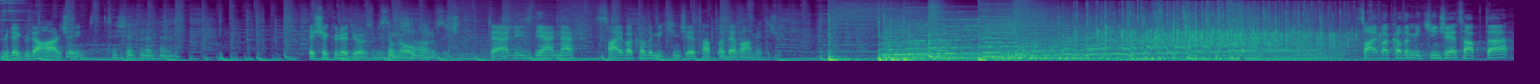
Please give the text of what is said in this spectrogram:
Güle güle harcayın. Teşekkür ederim. Teşekkür ediyoruz bizimle Çok sağ olun. olduğunuz için. Değerli izleyenler, say bakalım ikinci etapla devam edecek. Say bakalım ikinci etapta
